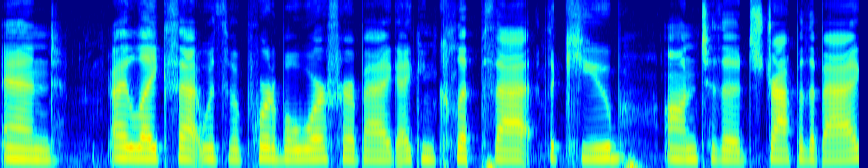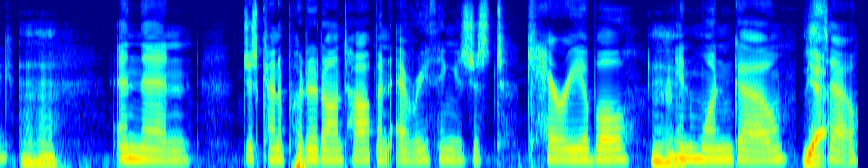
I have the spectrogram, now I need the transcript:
And I like that with the portable warfare bag, I can clip that the cube onto the strap of the bag Mhm. and then just kind of put it on top and everything is just carryable in one go. Mm-hmm. Yeah. So,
